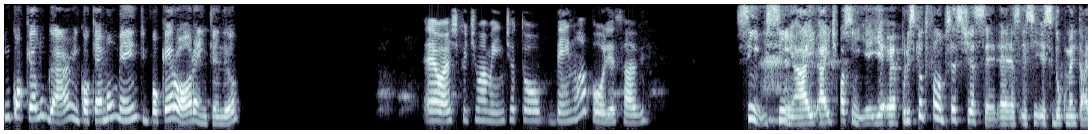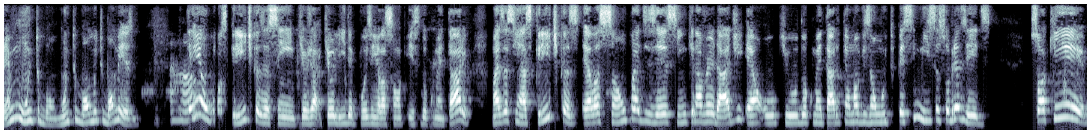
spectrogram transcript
em qualquer lugar, em qualquer momento, em qualquer hora, entendeu? É, eu acho que ultimamente eu tô bem numa bolha, sabe? Sim, sim. Aí, aí tipo assim, é, é por isso que eu tô falando pra você assistir a série. É, esse, esse documentário é muito bom, muito bom, muito bom mesmo. Uhum. Tem algumas críticas, assim, que eu já que eu li depois em relação a esse documentário, mas assim, as críticas, elas são para dizer assim que na verdade é o que o documentário tem uma visão muito pessimista sobre as redes. Só que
